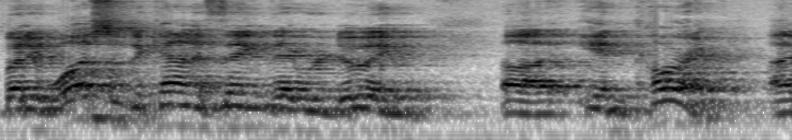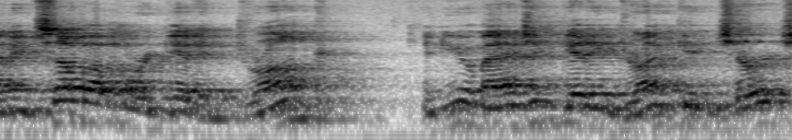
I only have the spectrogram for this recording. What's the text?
But it wasn't the kind of thing they were doing uh, in Corinth. I mean, some of them were getting drunk. Can you imagine getting drunk in church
